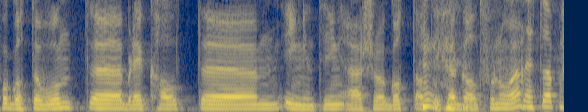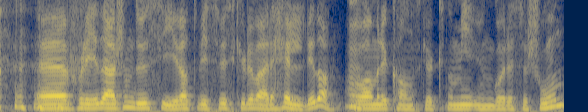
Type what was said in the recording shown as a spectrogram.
på godt og vondt eh, ble kalt uh, 'ingenting er så godt at det ikke er galt for noe'. Nettopp. uh, fordi det er som du sier, at hvis vi skulle være heldige, da, og amerikansk økonomi unngår resesjon,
